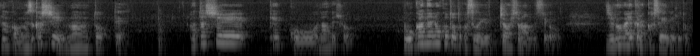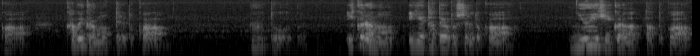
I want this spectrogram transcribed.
なんか難しいマウントって。私結構なんでしょう。お金のこととかすごい言っちゃう人なんですよ。自分がいくら稼いでるとか株いくら持ってるとかうんといくらの家建てようとしてるとか入院費いくらだったとか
